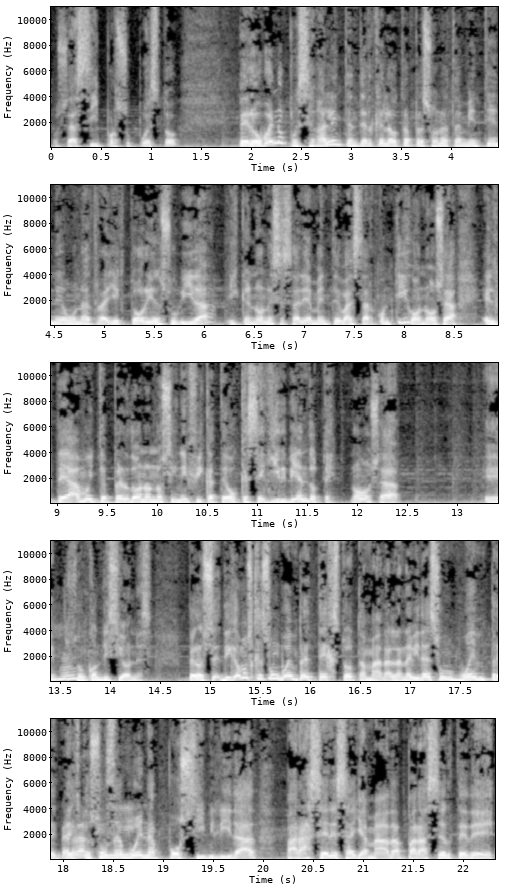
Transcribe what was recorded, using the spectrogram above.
o sea, sí, por supuesto, pero bueno, pues se vale entender que la otra persona también tiene una trayectoria en su vida y que no necesariamente va a estar contigo, ¿no? O sea, el te amo y te perdono no significa tengo que seguir viéndote, ¿no? O sea, eh, son condiciones. Pero se- digamos que es un buen pretexto, Tamara. La Navidad es un buen pretexto, ¿Verdad es una sí? buena posibilidad para hacer esa llamada, para hacerte de,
